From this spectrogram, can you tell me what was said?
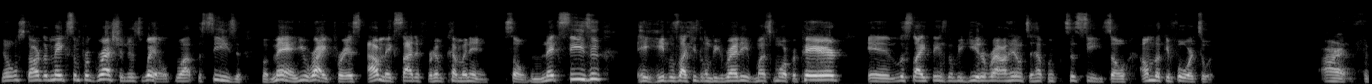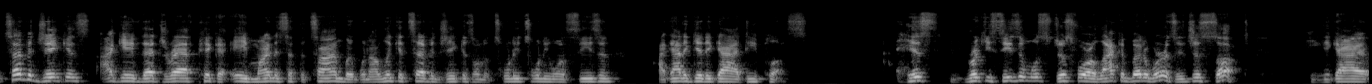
you know, start to make some progression as well throughout the season. But man, you're right, Prez. I'm excited for him coming in. So the next season, he, he looks like he's going to be ready, much more prepared, and looks like things going to be geared around him to help him succeed. So I'm looking forward to it. All right, for Teven Jenkins, I gave that draft pick a A minus at the time, but when I look at Teven Jenkins on the 2021 season, I got to get a guy a D plus. His rookie season was just for a lack of better words, it just sucked. He, the guy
